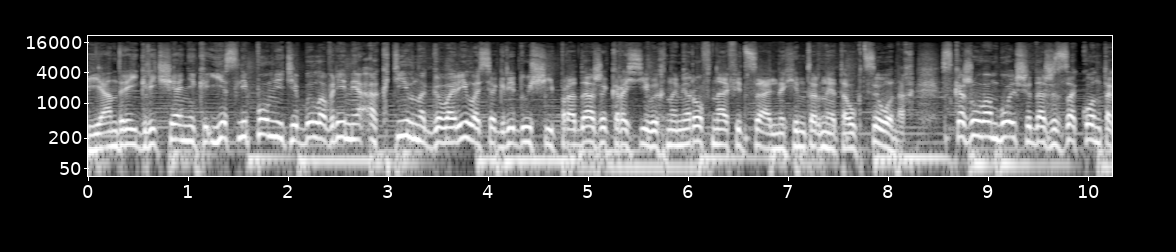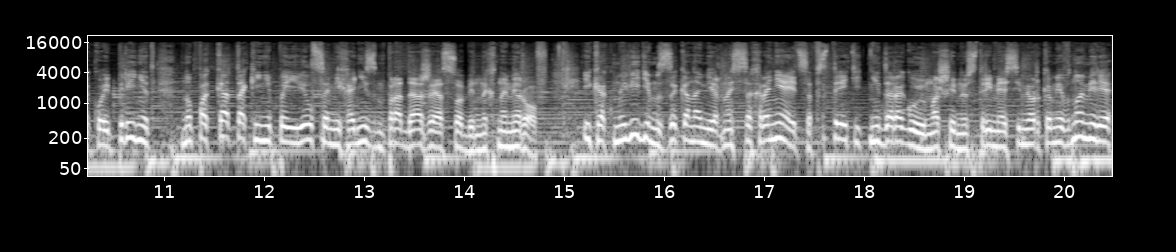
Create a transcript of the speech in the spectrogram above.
я Андрей Гречаник. Если помните, было время активно говорилось о грядущей продаже красивых номеров на официальных интернет-аукционах. Скажу вам больше, даже закон такой принят, но пока так и не появился механизм продажи особенных номеров. И как мы видим, закономерность сохраняется. Встретить недорогую машину с тремя семерками в номере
